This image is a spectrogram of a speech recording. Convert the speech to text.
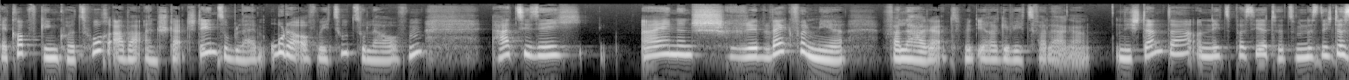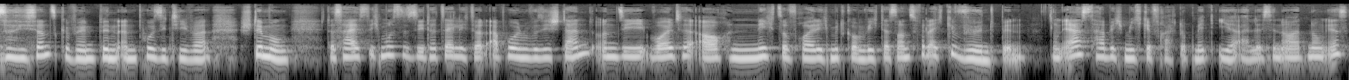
Der Kopf ging kurz hoch, aber anstatt stehen zu bleiben oder auf mich zuzulaufen, hat sie sich einen Schritt weg von mir verlagert mit ihrer Gewichtsverlagerung. Und ich stand da und nichts passierte. Zumindest nicht das, was ich sonst gewöhnt bin an positiver Stimmung. Das heißt, ich musste sie tatsächlich dort abholen, wo sie stand und sie wollte auch nicht so freudig mitkommen, wie ich das sonst vielleicht gewöhnt bin. Und erst habe ich mich gefragt, ob mit ihr alles in Ordnung ist,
